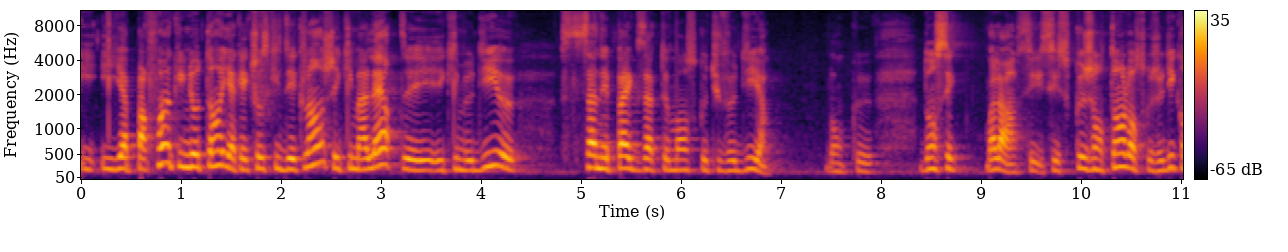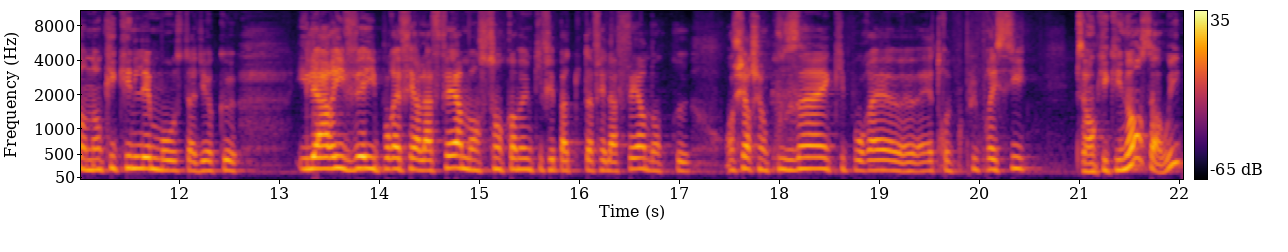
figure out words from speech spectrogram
il, y a parfois un clignotant, il y a quelque chose qui déclenche et qui m'alerte et, qui me dit euh, ça n'est pas exactement ce que tu veux dire. Donc, euh, dans ces, voilà, c'est ce que j'entends lorsque je dis qu'on enquiquine les mots, c'est-à-dire que il est arrivé, il pourrait faire l'affaire, mais on sent quand même qu'il fait pas tout à fait l'affaire, donc on cherche un cousin qui pourrait être plus précis. C'est enquiquinant, ça, oui.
